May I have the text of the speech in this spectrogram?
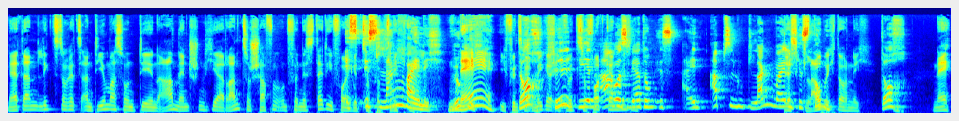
Na, dann liegt es doch jetzt an dir, mal so einen DNA-Menschen hier ranzuschaffen und für eine Steady-Folge Es zu ist verpflichten. langweilig. Wirklich. Nee, ich find's Doch, grad mega. Phil, DNA-Auswertung ist ein absolut langweiliges Das glaube Ding. ich doch nicht. Doch. Nee.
